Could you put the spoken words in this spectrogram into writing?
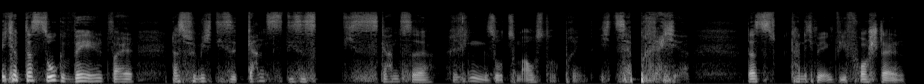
ich habe das so gewählt, weil das für mich diese ganze, dieses, dieses ganze Ring so zum Ausdruck bringt. Ich zerbreche. Das kann ich mir irgendwie vorstellen,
